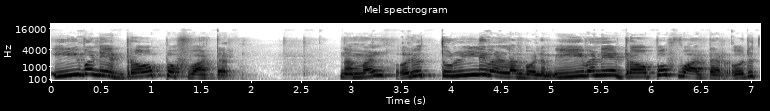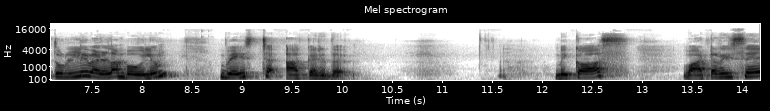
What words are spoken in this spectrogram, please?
even a drop of water നമ്മൾ ഒരു തുള്ളി വെള്ളം പോലും even a drop of water ഒരു തുള്ളി വെള്ളം പോലും വേസ്റ്റ് ആക്കരുത്. Because water is a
